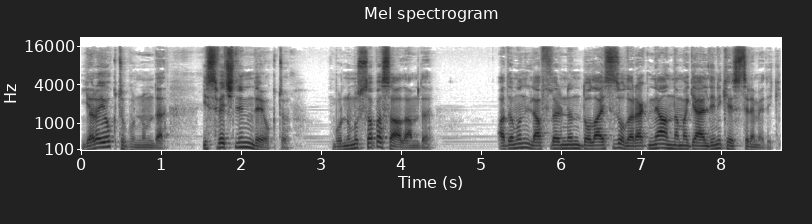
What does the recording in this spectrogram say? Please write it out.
Yara yoktu burnumda, İsveçlinin de yoktu. Burnumuz sapasağlamdı. Adamın laflarının dolaysız olarak ne anlama geldiğini kestiremedik.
